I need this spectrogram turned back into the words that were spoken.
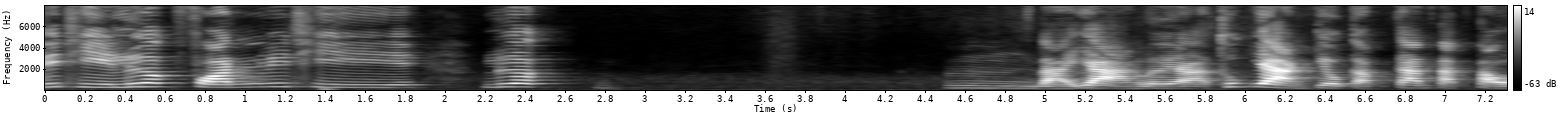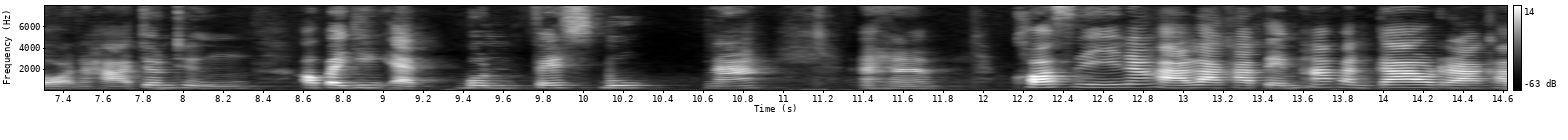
วิธีเลือกฟอนต์วิธีเลือกอหลายอย่างเลยอะทุกอย่างเกี่ยวกับการตัดต่อนะคะ จนถึงเอาไปยิงแอดบน Facebook นะอ่าฮะคอร์สนี้นะคะ ราคาเต็ม 5,900 ราคา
